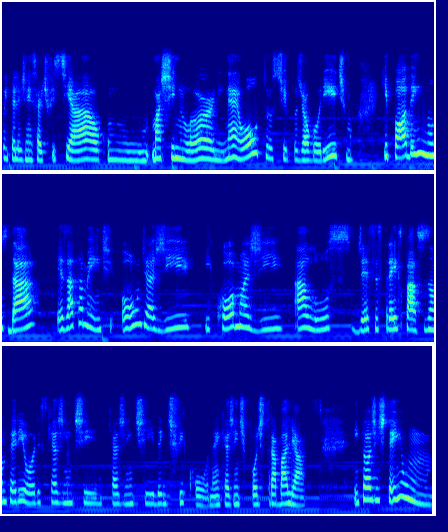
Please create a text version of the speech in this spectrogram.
com inteligência artificial, com machine learning, né, outros tipos de algoritmo, que podem nos dar exatamente onde agir e como agir à luz desses três passos anteriores que a gente, que a gente identificou, né, que a gente pôde trabalhar. Então a gente tem um,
